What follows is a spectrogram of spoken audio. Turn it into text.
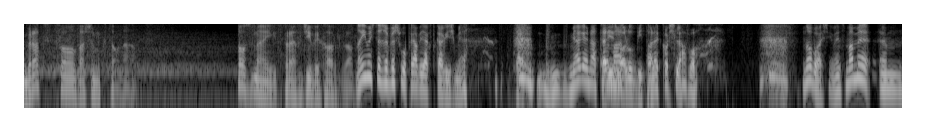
Bractwo Waszyngtona. Poznaj prawdziwy horror. No i myślę, że wyszło prawie jak w karizmie. W, w miarę na Karizma temat, lubi to. ale koślawo. No właśnie, więc mamy... em,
